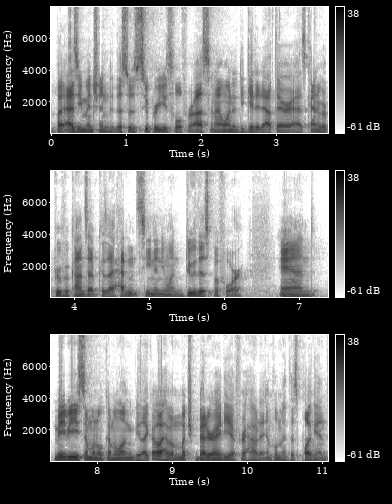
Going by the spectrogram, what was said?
But as you mentioned, this was super useful for us, and I wanted to get it out there as kind of a proof of concept because I hadn't seen anyone do this before. And maybe someone will come along and be like, oh, I have a much better idea for how to implement this plugin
